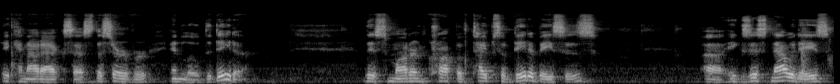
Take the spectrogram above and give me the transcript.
it cannot access the server and load the data. This modern crop of types of databases uh, exist nowadays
